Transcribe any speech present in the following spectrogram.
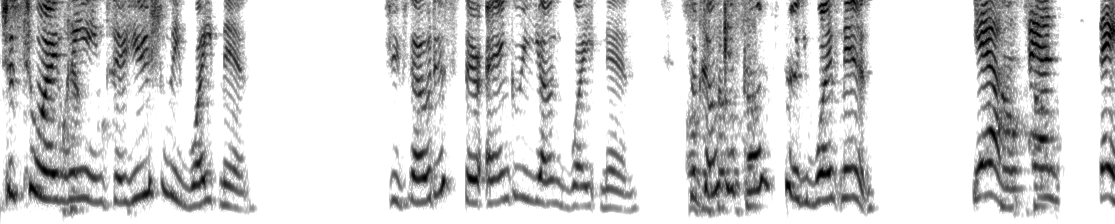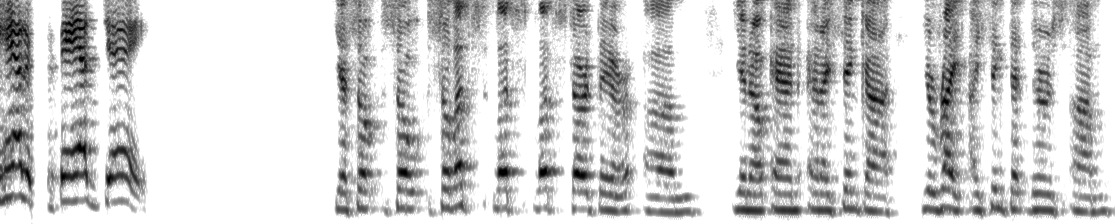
Just to Eileen, okay. they're usually white men. If you've noticed, they're angry young white men. So okay, don't so, give so, guns to white men. Yeah, so, so, and they had a bad day. Yeah, so so so let's let's let's start there. Um, you know, and and I think uh, you're right. I think that there's um,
